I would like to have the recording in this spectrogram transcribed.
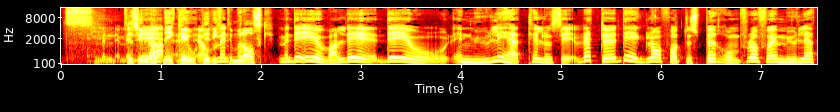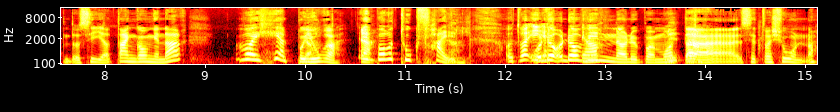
tilsynelatende ikke har gjort det riktig men- moralsk. Men det er jo veldig Det er jo en mulighet til å si Vet du, det er jeg glad for at du spør om, for da får jeg muligheten til å si at den gangen der var jeg helt på Ja. jordet. Jeg bare tok feil. Og hva, Og da, da vinner du på en måte Ja. situasjonen, da.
